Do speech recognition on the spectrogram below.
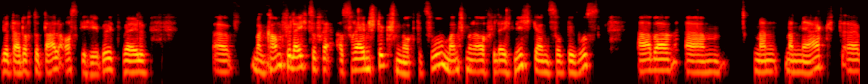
wird dadurch total ausgehebelt, weil äh, man kommt vielleicht aus freien Stücken noch dazu, manchmal auch vielleicht nicht ganz so bewusst, aber ähm, man, man merkt, äh,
